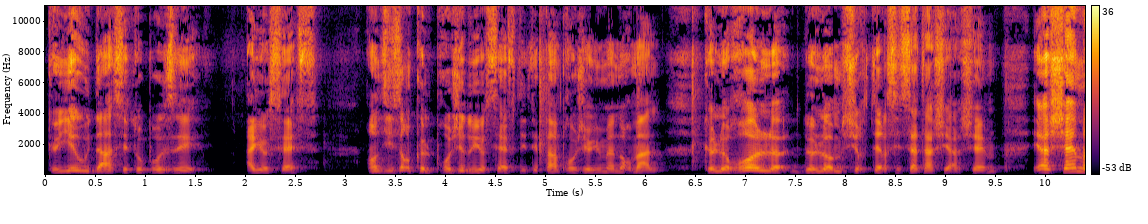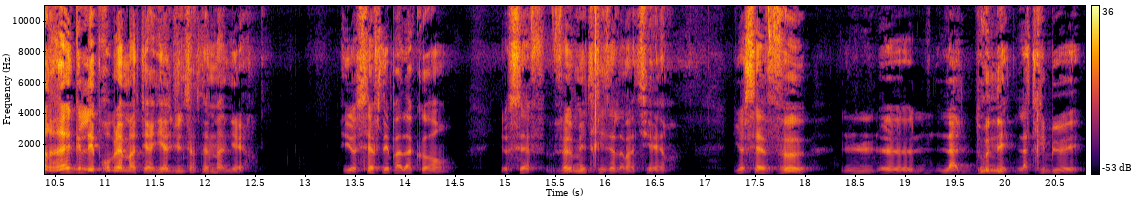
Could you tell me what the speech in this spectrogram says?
que Yehuda s'est opposé à Yosef, en disant que le projet de Yosef n'était pas un projet humain normal, que le rôle de l'homme sur terre, c'est s'attacher à Hachem, et Hachem règle les problèmes matériels d'une certaine manière. Yosef n'est pas d'accord, Yosef veut maîtriser la matière, Yosef veut la donner, l'attribuer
